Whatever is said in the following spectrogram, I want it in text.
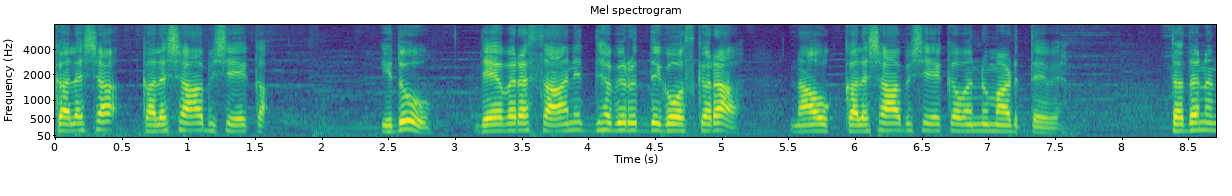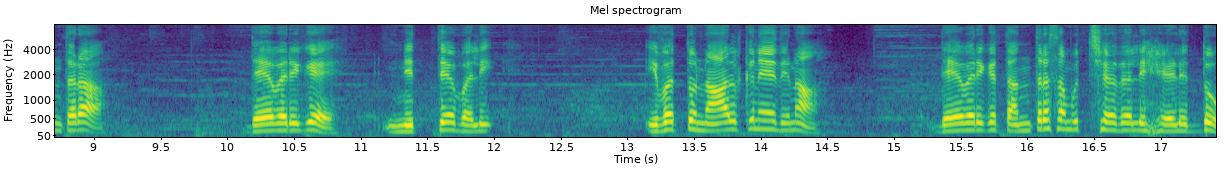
ಕಲಶ, ಕಲಶಾಭಿಷೇಕ. ಇದು ದೇವರ ಸಾನ್ನಿಧ್ಯ ಅಭಿವೃದ್ಧಿಗೋಸ್ಕರ ನಾವು ಕಲಶಾಭಿಷೇಕವನ್ನು ಮಾಡುತ್ತೇವೆ. ತದನಂತರ ದೇವರಿಗೆ ನಿತ್ಯ ಬಲಿ. ಇವತ್ತು ನಾಲ್ಕನೇ ದಿನ ದೇವರಿಗೆ ತಂತ್ರ ಸಮುಚ್ಚಯದಲ್ಲಿ ಹೇಳಿದ್ದು,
